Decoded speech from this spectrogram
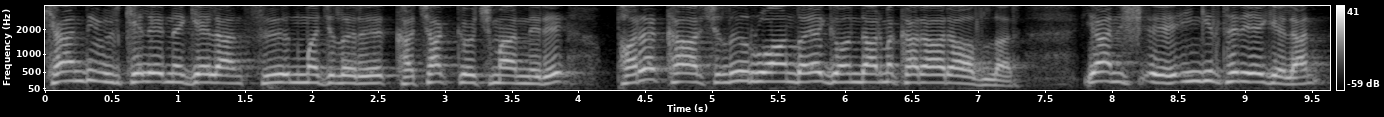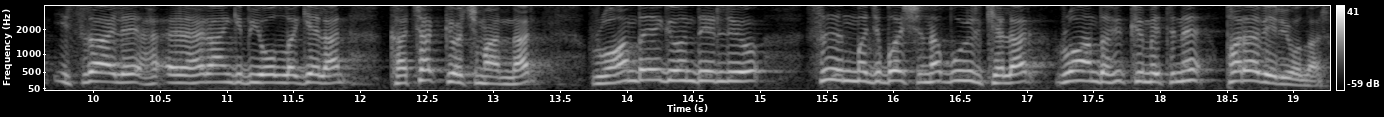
Kendi ülkelerine gelen sığınmacıları, kaçak göçmenleri para karşılığı Ruanda'ya gönderme kararı aldılar. Yani e, İngiltere'ye gelen, İsrail'e e, herhangi bir yolla gelen kaçak göçmenler Ruanda'ya gönderiliyor. Sığınmacı başına bu ülkeler Ruanda hükümetine para veriyorlar.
